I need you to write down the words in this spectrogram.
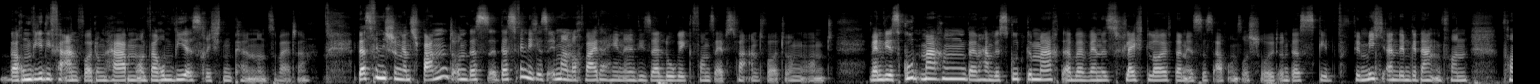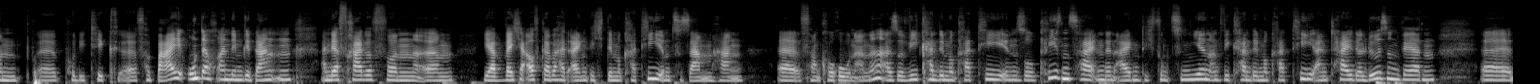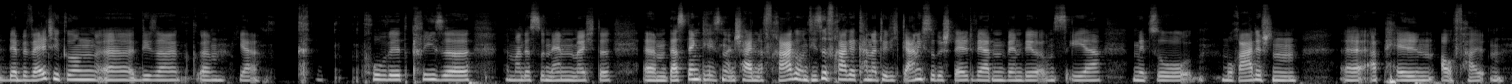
warum wir die Verantwortung haben und warum wir es richten können und so weiter. Das finde ich schon ganz spannend und das, das finde ich ist immer noch weiterhin in dieser Logik von Selbstverantwortung. Und wenn wir es gut machen, dann haben wir es gut gemacht, aber wenn es schlecht läuft, dann ist es auch unsere Schuld. Und das geht für mich an dem Gedanken von, von äh, Politik äh, vorbei und auch an dem Gedanken, an der Frage von, ähm, ja, welche Aufgabe hat eigentlich Demokratie im Zusammenhang äh, von Corona. Ne? Also wie kann Demokratie in so Krisenzeiten denn eigentlich funktionieren und wie kann Demokratie ein Teil der Lösung werden, äh, der Bewältigung äh, dieser ähm, ja, Covid-Krise, wenn man das so nennen möchte. Ähm, das, denke ich, ist eine entscheidende Frage. Und diese Frage kann natürlich gar nicht so gestellt werden, wenn wir uns eher mit so moralischen äh, Appellen aufhalten.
